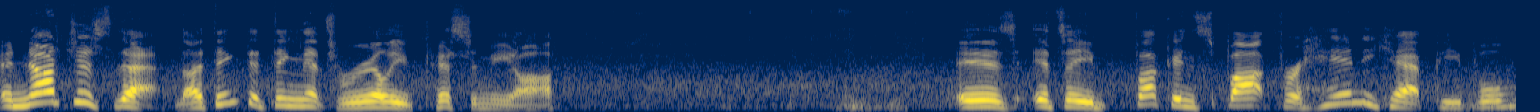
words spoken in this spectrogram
And not just that. I think the thing that's really pissing me off is it's a fucking spot for handicapped people.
